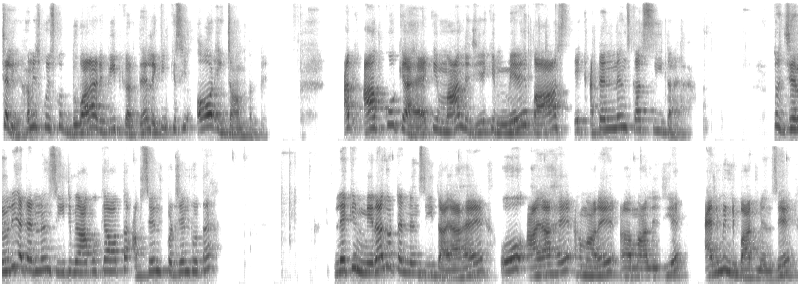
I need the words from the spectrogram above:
चलिए, हम इसको इसको दोबारा रिपीट करते हैं, लेकिन किसी और एग्ज़ाम्पल पे। अब आपको क्या है कि मान लीजिए कि मेरे पास एक अटेंडेंस का सीट आया है। तो जनरली अटेंडेंस सीट में आपको क्या होता है? अब्सेंट प्रेजेंट होता है। लेकिन मेरा जो अटेंडेंस सीट आया है, वो आया है हमारे मान लीजिए एडमिन डिपार्टमेंट से,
